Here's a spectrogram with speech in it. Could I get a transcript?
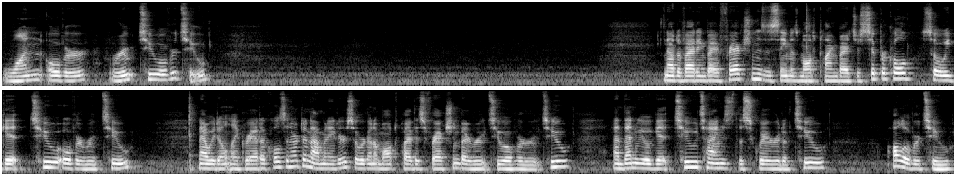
1 over root 2 over 2. Now dividing by a fraction is the same as multiplying by its reciprocal, so we get 2 over root 2. Now we don't like radicals in our denominator, so we're going to multiply this fraction by root 2 over root 2, and then we will get 2 times the square root of 2 all over 2.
